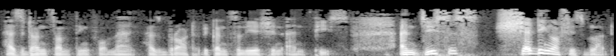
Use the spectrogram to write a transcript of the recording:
has done something for man, has brought reconciliation and peace. And Jesus shedding of his blood.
